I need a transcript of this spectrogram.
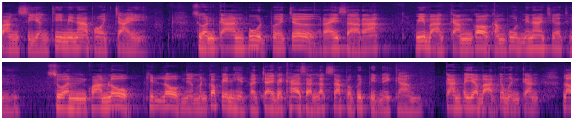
ฟังเสียงที่ไม่น่าพอใจ ส่วนการพูดเพ้อเจ้อไร้สาระ วิบากกรรมก็คำพูดไม่น่าเชื่อถือ ส่วนความโลภคิดโลภเนี่ยมันก็เป็นเหตุปัจจัยไปฆ่าสัตว์ลักทรัพย์ประพฤติผิดในกรรม การพยาบาทก็เหมือนกัน เรา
